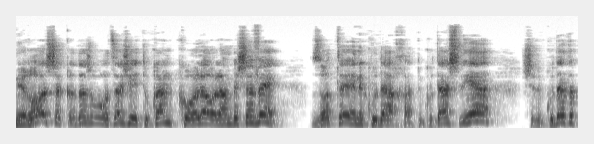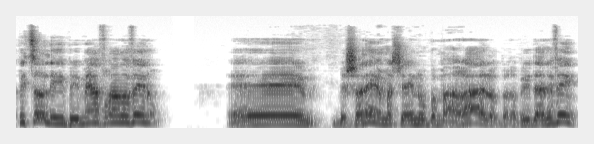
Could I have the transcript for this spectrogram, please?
מראש הקדוש ברוך הוא רוצה שיתוקן כל העולם בשווה. זאת אה, נקודה אחת. נקודה שנייה, שנקודת הפיצול היא בימי אברהם אבינו. אה, בשונה ממה שהיינו במהר"ל או ברבי יהודה הלוי,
